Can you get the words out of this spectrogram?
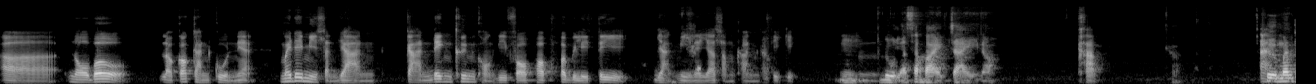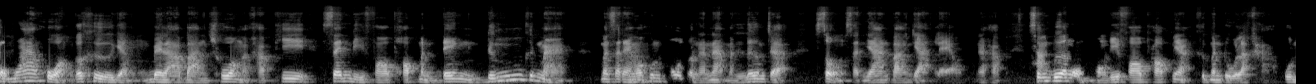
เอ่อ Noble แล้วก็การกุลเนี่ยไม่ได้มีสัญญาณการเด้งขึ้นของ default probability อย่างมีนัยสำคัญครับพี่กิ๊กดูแลสบายใจเนาะครับครับ คือมันจะน่าห่วงก็คืออย่างเวลาบางช่วงอะครับ ที่เส้น default pop มันเด้งดึงขึ้นมา มันแสดงว่าหุ้นกู้ตัวนั้นอะมันเริ่มจะส่งสัญญาณบางอย่างแล้วนะครับ ซึ่งเบื้องหลังของ default prop เนี่ยคือมันดูราคาหุ้น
